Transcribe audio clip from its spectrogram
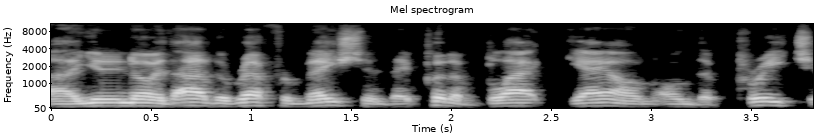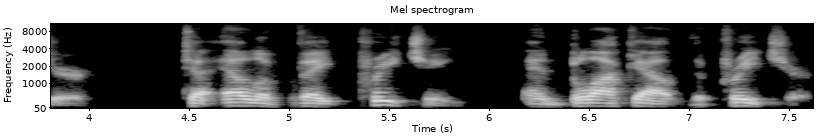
Uh, you know, out of the Reformation, they put a black gown on the preacher to elevate preaching and block out the preacher.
